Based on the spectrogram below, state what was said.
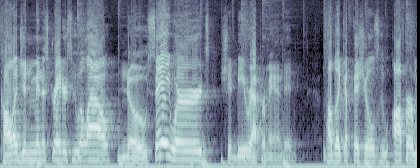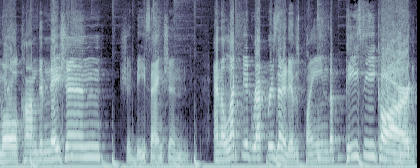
College administrators who allow no say words should be reprimanded. Public officials who offer moral condemnation should be sanctioned. And elected representatives playing the PC card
